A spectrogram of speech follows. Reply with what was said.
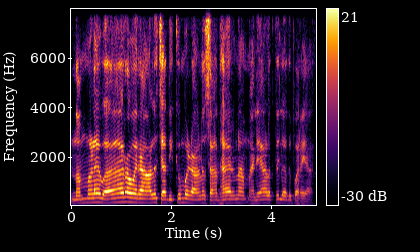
നമ്മളെ വേറെ ഒരാൾ ചതിക്കുമ്പോഴാണ് സാധാരണ മലയാളത്തിൽ അത് പറയാറ്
